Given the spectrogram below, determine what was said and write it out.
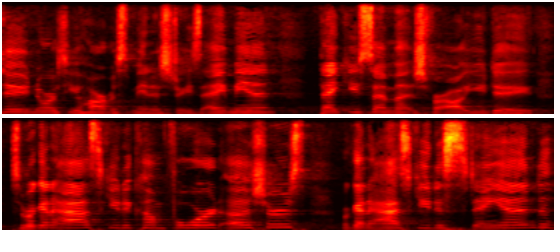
to Northview Harvest Ministries. Amen. Thank you so much for all you do. So we're going to ask you to come forward, ushers. We're going to ask you to stand,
